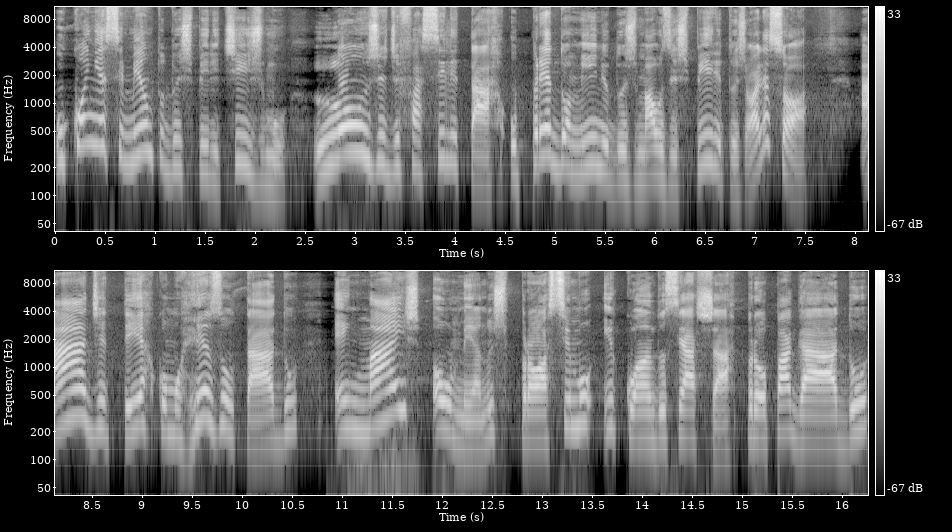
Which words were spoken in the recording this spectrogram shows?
O conhecimento do Espiritismo, longe de facilitar o predomínio dos maus espíritos, olha só, há de ter como resultado, em mais ou menos próximo e quando se achar propagado,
